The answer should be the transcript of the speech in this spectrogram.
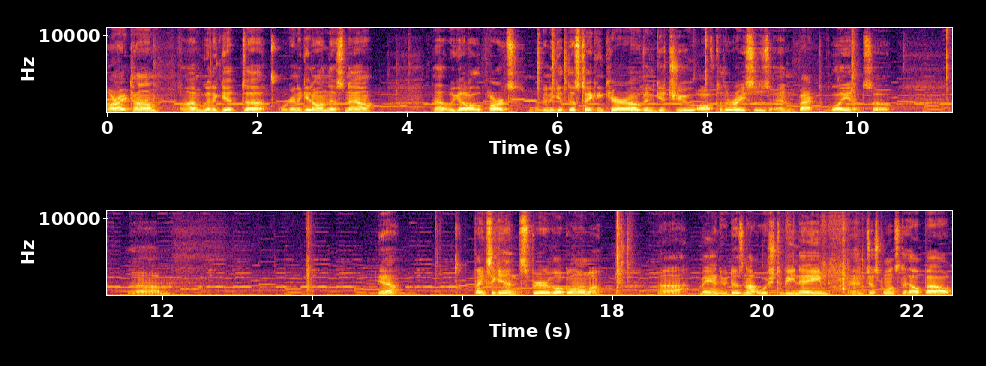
All right Tom I'm gonna get uh, we're gonna get on this now now that we got all the parts we're gonna get this taken care of and get you off to the races and back to playing so um, yeah. Thanks again, Spirit of Oklahoma. Uh, man who does not wish to be named and just wants to help out.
